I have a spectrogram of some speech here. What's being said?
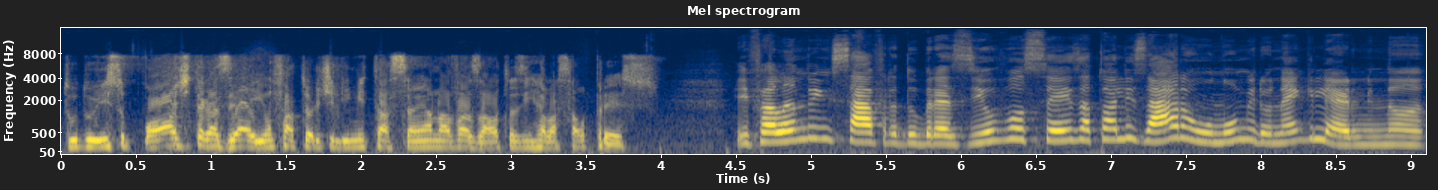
tudo isso pode trazer aí um fator de limitação e novas altas em relação ao preço. E falando em safra do Brasil, vocês atualizaram o número, né, Guilherme, no,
